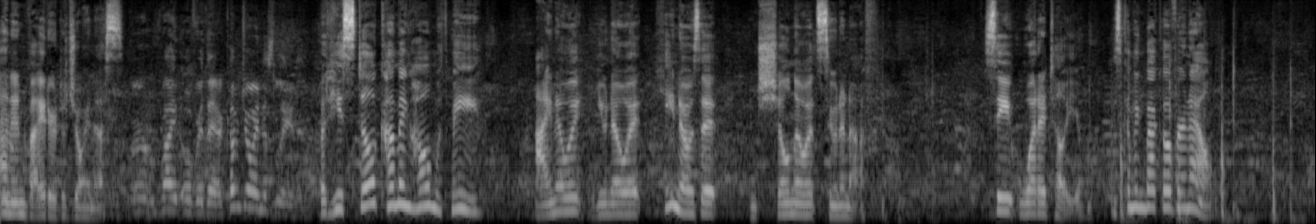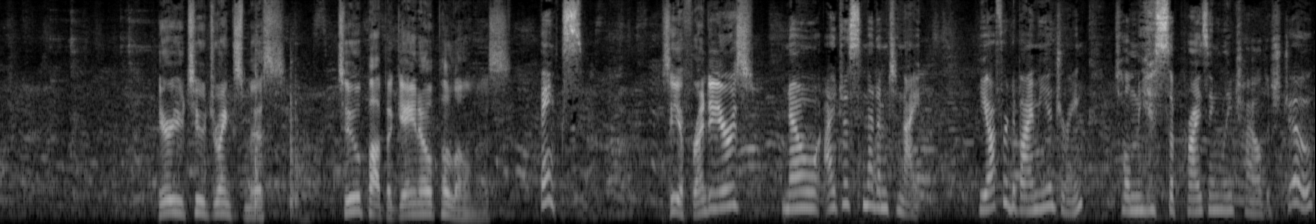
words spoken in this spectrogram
and invite her to join us. We're right over there. Come join us later. But he's still coming home with me. I know it, you know it, he knows it, and she'll know it soon enough. See, what I tell you. He's coming back over now. Here are your two drinks, miss. Two Papageno Palomas. Thanks. Is he a friend of yours? No, I just met him tonight. He offered to buy me a drink, told me a surprisingly childish joke,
